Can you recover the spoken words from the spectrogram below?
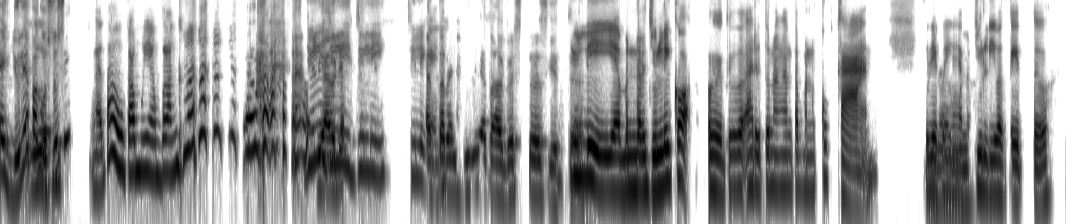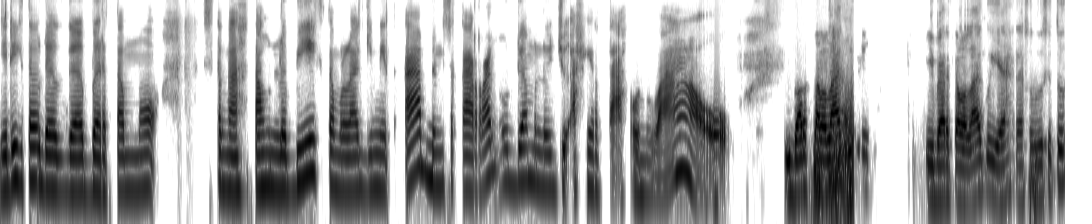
Eh Juli apa Iya. Agustus sih? Nggak tahu kamu yang pulang ke mana? Juli, Ya Juli, Juli, Juli kayaknya. Antara Juli atau Agustus gitu. Juli, ya bener Juli kok. Waktu itu hari tunangan temenku kan. Jadi aku Benar, ingat. Juli waktu itu. Jadi kita udah gak bertemu setengah tahun lebih, ketemu lagi meet up dan sekarang udah menuju akhir tahun. Wow. Ibarat kalau lagu. Ibarat kalau lagu ya, resolusi tuh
